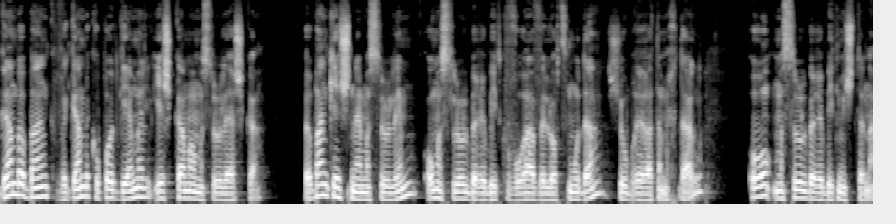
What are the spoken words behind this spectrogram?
גם בבנק וגם בקופות גמל יש כמה מסלולי השקעה. בבנק יש שני מסלולים, או מסלול בריבית קבועה ולא צמודה, שהוא ברירת המחדל, או מסלול בריבית משתנה.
